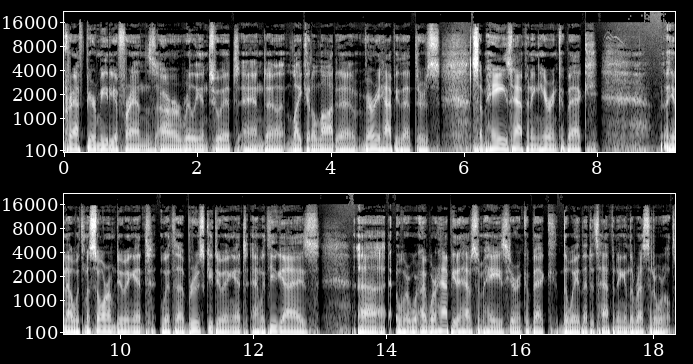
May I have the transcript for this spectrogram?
craft beer media friends are really into it and uh, like it a lot. Uh, very happy that there's some haze happening here in Quebec. You know, with Messorem doing it, with uh, Brewski doing it, and with you guys, uh, we're, we're we're happy to have some haze here in Quebec, the way that it's happening in the rest of the world.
